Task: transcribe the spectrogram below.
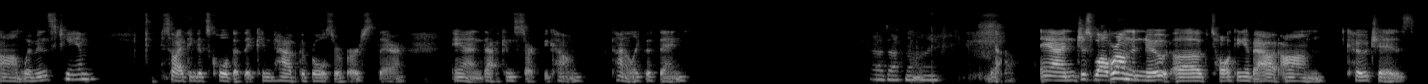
um, women's team. So I think it's cool that they can have the roles reversed there and that can start to become kind of like the thing. Yeah, definitely. Yeah. And just while we're on the note of talking about um, coaches,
